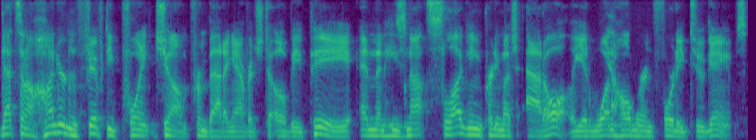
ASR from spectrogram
That's an 150 point jump from batting average to OBP. And then he's not slugging pretty much at all. He had one yeah. homer in 42 games.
